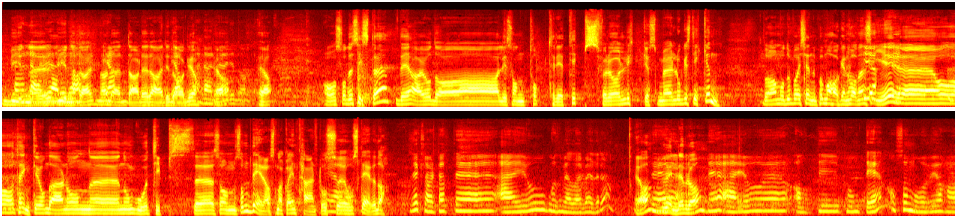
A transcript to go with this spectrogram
Begynner, er der vi er begynner der. Det er Ja. der, der dere er i dag, Ja, ja. er der vi er i dag. Ja. Og så det siste, det er jo da litt sånn topp tre tips for å lykkes med logistikken. Da må du bare kjenne på magen hva den sier, eh, og tenke om det er noen, eh, noen gode tips som, som dere har snakka internt hos, hos dere, da. Det er klart at det er jo gode medarbeidere. da. Ja, Det, veldig bra. Det er jo eh, alltid punkt én. Og så må vi jo ha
